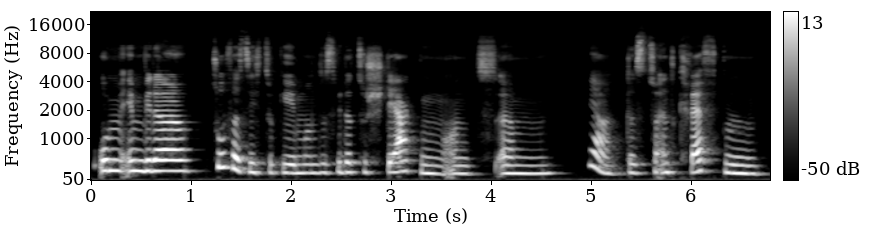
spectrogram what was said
um ihm wieder Zuversicht zu geben und es wieder zu stärken und ähm, ja, das zu entkräften,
